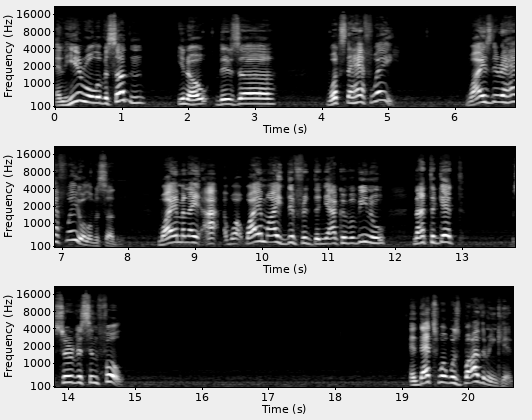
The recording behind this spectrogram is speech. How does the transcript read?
And here, all of a sudden, you know, there's a what's the halfway? Why is there a halfway all of a sudden? Why am I, I why am I different than Yaakov Avinu not to get service in full? And that's what was bothering him.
